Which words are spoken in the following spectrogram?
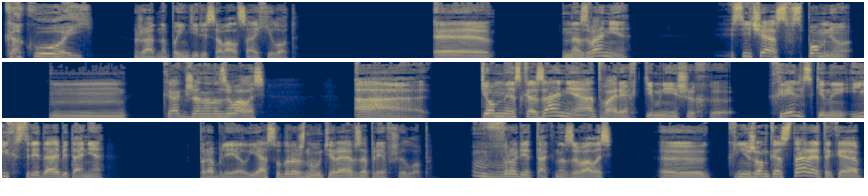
«Какой?» — жадно поинтересовался Ахилот. э название? Сейчас вспомню. М -м, как же она называлась? А, темные сказания о тварях темнейших. Хрельскины и их среда обитания. Проблеял я, судорожно утирая в запревший лоб. Вроде так называлась. Э, книжонка старая такая,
